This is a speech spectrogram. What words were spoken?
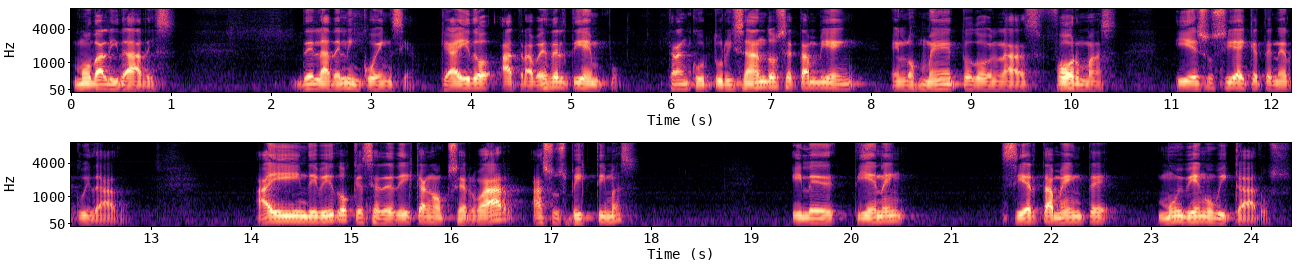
modalidades de la delincuencia que ha ido a través del tiempo transculturizándose también en los métodos, en las formas, y eso sí hay que tener cuidado. Hay individuos que se dedican a observar a sus víctimas y le tienen ciertamente muy bien ubicados.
